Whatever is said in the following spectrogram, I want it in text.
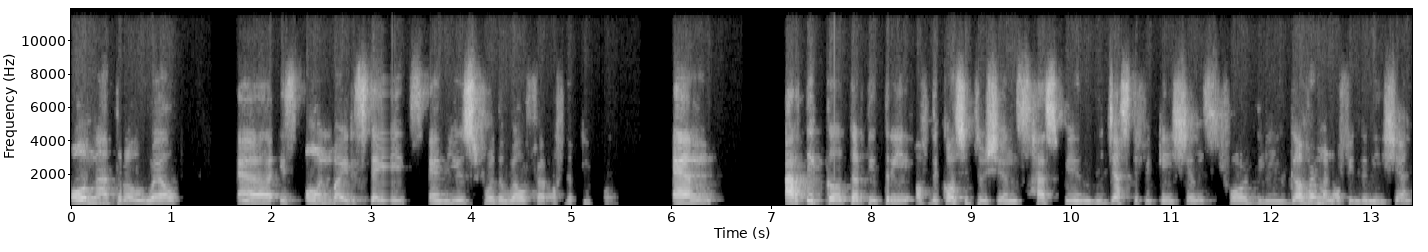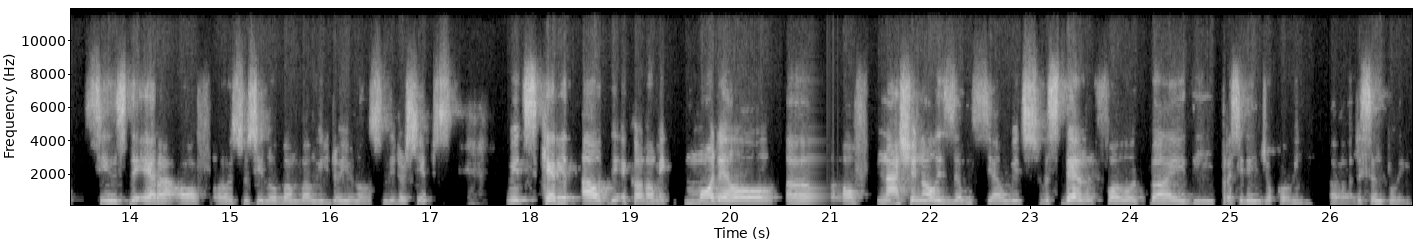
all natural wealth uh, is owned by the states and used for the welfare of the people. And Article 33 of the constitutions has been the justifications for the government of Indonesia since the era of uh, Susilo Bambang Yudhoyono's leaderships which carried out the economic model uh, of nationalisms, yeah, which was then followed by the President Jokowi uh, recently.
